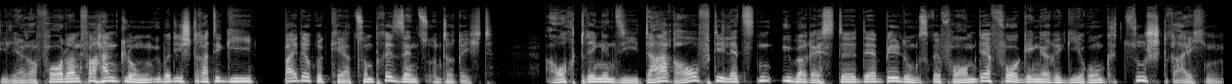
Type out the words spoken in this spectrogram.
Die Lehrer fordern Verhandlungen über die Strategie bei der Rückkehr zum Präsenzunterricht. Auch dringen sie darauf, die letzten Überreste der Bildungsreform der Vorgängerregierung zu streichen.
